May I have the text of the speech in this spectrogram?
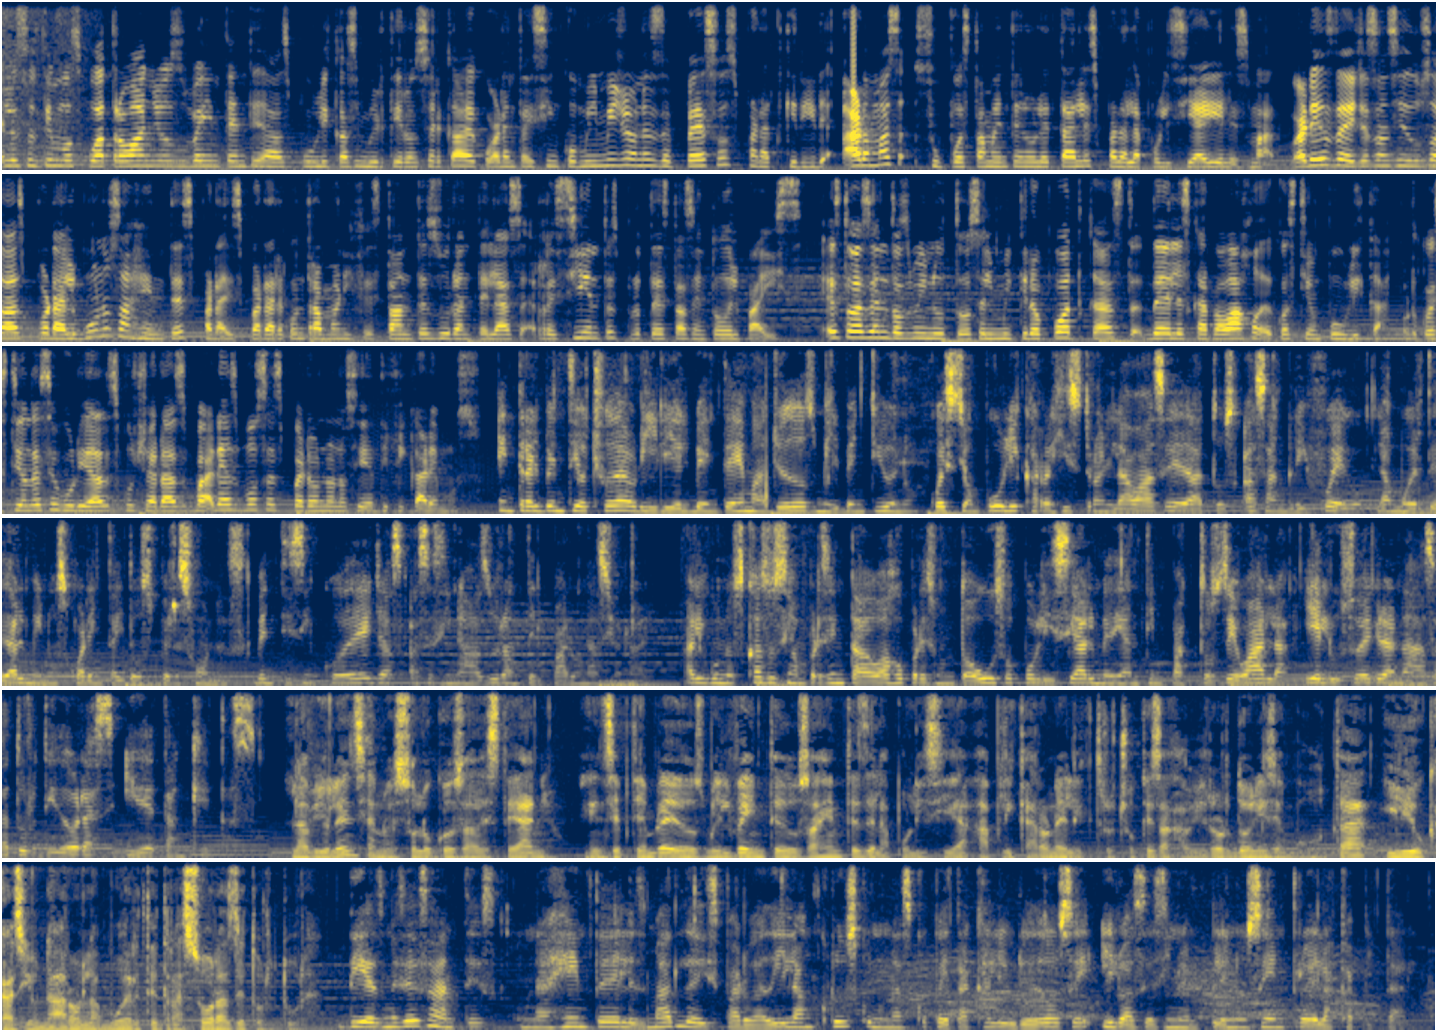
En los últimos cuatro años, 20 entidades públicas invirtieron cerca de 45 mil millones de pesos para adquirir armas supuestamente no letales para la policía y el SMAT. Varias de ellas han sido usadas por algunos agentes para disparar contra manifestantes durante las recientes protestas en todo el país. Esto es en dos minutos, el micropodcast del escarpabajo de Cuestión Pública. Por cuestión de seguridad escucharás varias voces, pero no nos identificaremos. Entre el 28 de abril y el 20 de mayo de 2021, Cuestión Pública registró en la base de datos a sangre y fuego la muerte de al menos 42 personas 25 de ellas asesinadas durante el paro nacional. Algunos casos se han presentado bajo presunto abuso policial mediante impactos de bala y el uso de granadas aturdidoras y de tanquetas. La violencia no es solo cosa de este año. En septiembre de 2020, dos agentes de la policía aplicaron electrochoques a Javier Ordóñez en Bogotá y le ocasionaron la muerte tras horas de tortura. Diez meses antes, un agente del SMAT le disparó a Dylan Cruz con una escopeta calibre 12 y lo asesinó en pleno centro de la capital.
